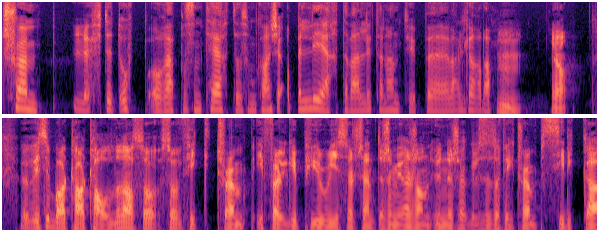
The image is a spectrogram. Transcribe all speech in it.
Trump løftet opp og representerte, som kanskje appellerte veldig til den type velgere, da. Mm, ja. Hvis vi bare tar tallene, da, så, så, fikk Trump ifølge Pew Research Center, som gjør en sånn undersøkelse, så fikk Trump ca.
